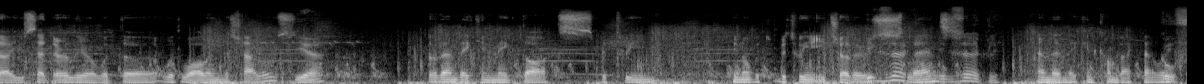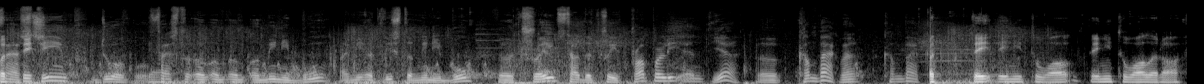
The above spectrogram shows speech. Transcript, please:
uh, you said earlier with the with walling the shallows. Yeah. So then they can make docks between, you know, bet- between each other's Exactly. lands, Exactly. And then they can come back that way. Go but fast imp, do a Yeah. fast a, a, a, a mini boom. I mean, at least a mini boom. Uh, trade, start the trade properly, and yeah, uh, come back, man. Come back. But they they need to wall they need to wall it off.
